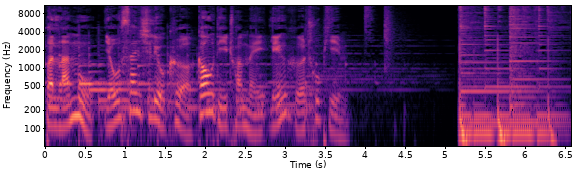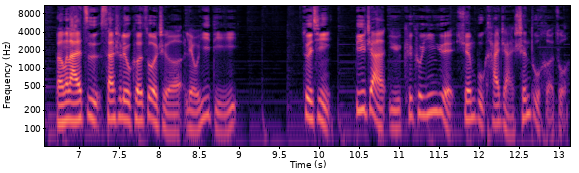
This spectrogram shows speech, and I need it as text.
本栏目由三十六氪高低传媒联合出品。本文来自三十六氪作者柳一迪。最近，B 站与 QQ 音乐宣布开展深度合作，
